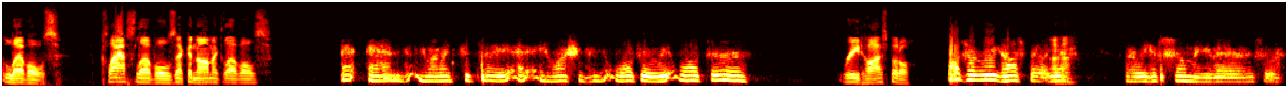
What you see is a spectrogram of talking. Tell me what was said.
levels, class levels, economic levels. And, you know, I went to play at, in Washington, Walter Walter Reed Hospital. Walter Reed Hospital, yes, uh-huh. where we have so many veterans who are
